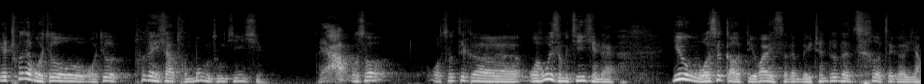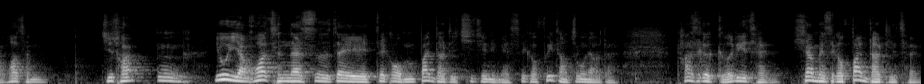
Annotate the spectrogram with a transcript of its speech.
哎，突然我就我就突然一下从梦中惊醒，哎呀，我说我说这个我为什么惊醒呢？因为我是搞 device 的，每天都在测这个氧化层击穿，嗯因为氧化层呢是在这个我们半导体器件里面是一个非常重要的，它是个隔离层，下面是个半导体层，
